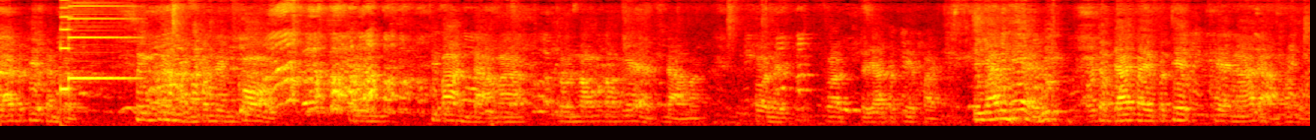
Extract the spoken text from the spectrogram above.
ย้ายประเทศกันเถอะซึ่งเพื่อนผมคนหนึ่งก็โดน ที่บ้านด่ามาโดนน้องน้องแย่ด่ามา ก็เลยว่าจะย้ายประเทศไป จะย้ายประเทศเหรอพี่เขาจะย้ายไปประเทศแคนาดาครับผม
